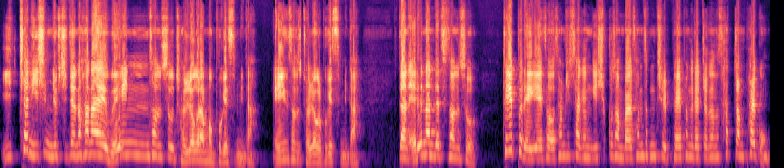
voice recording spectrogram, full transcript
2026 시즌 하나의 외인 선수 전력을 한번 보겠습니다. 애인 선수 전력을 보겠습니다. 일단 에르난데스 선수 트리플 A에서 34경기 19선발 3승 7패 평균 자점은 4.80.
